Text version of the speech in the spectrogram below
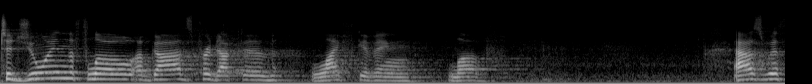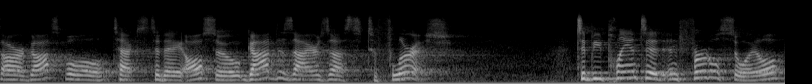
to join the flow of God's productive, life giving love. As with our gospel text today, also, God desires us to flourish, to be planted in fertile soil,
